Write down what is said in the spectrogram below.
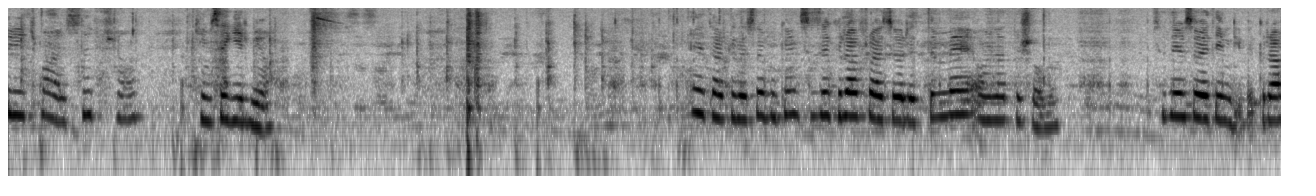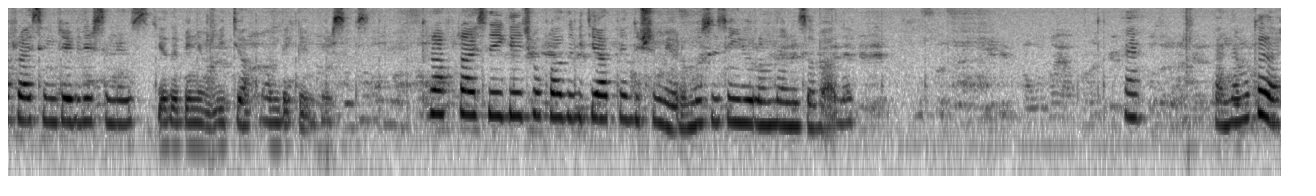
Hiç maalesef şu an kimse girmiyor. Evet arkadaşlar bugün size Craft Rice öğrettim ve oynatmış oldum. Sizlere söylediğim gibi Craft Rice indirebilirsiniz ya da benim video atmamı bekleyebilirsiniz. Craft Rice ile ilgili çok fazla video atmayı düşünmüyorum. Bu sizin yorumlarınıza bağlı. Heh, benden bu kadar.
